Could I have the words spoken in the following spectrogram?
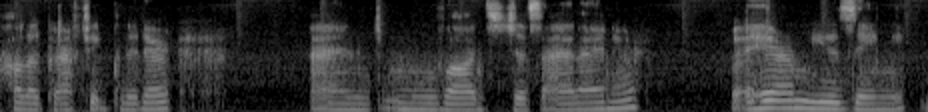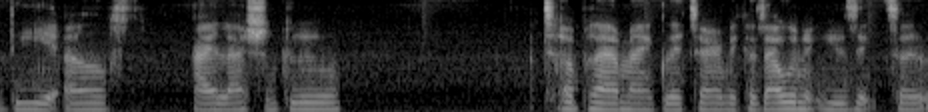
holographic glitter, and move on to just eyeliner. But here I'm using the e.l.f. eyelash glue to apply my glitter because I wouldn't use it to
